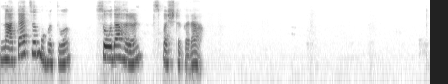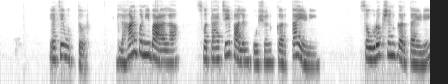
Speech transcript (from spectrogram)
नात्याचं महत्त्व सोदाहरण स्पष्ट करा. याचे उत्तर लहानपणी बाळाला स्वतःचे पालनपोषण करता येणे संरक्षण करता येणे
